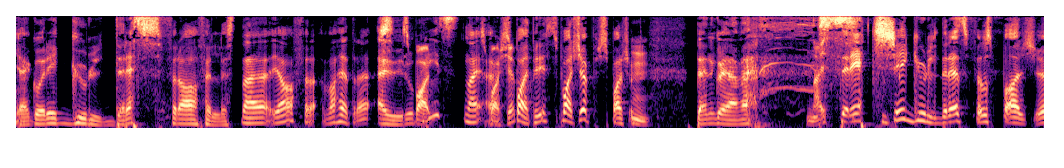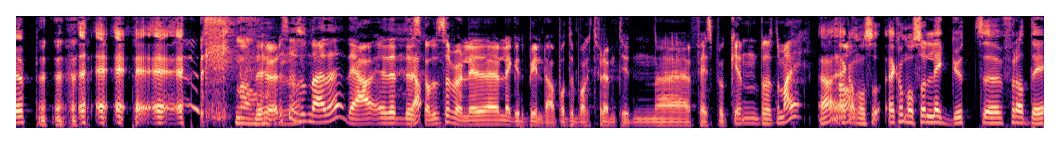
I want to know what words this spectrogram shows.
jeg går i gulldress fra felles... Nei, ja, fra, hva heter det? Europris? Nei, Sparkjøp. Sparpris. Sparkjøp. Sparkjøp. Mm. Den går jeg med. Nice. Stretchy gulldress fra Sparkjøp. Det høres ut som deg, det. Det, er, det, det Ja. skal du selvfølgelig legge ut bilde av på Tilbake til fremtiden-Facebooken på 17. mai. Ja, jeg, kan også, jeg kan også legge ut eh, fra det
